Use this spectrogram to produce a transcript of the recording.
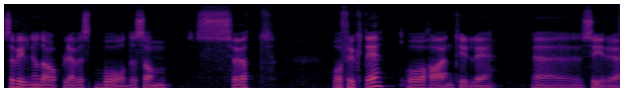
så vil den jo da oppleves både som søt og fruktig og ha en tydelig eh, syre,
